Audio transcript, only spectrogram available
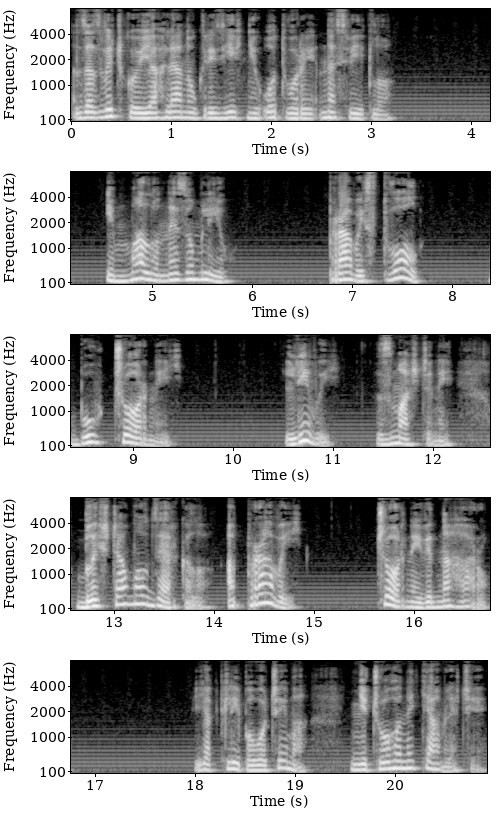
За звичкою я глянув крізь їхні отвори на світло. І мало не зомлів. Правий ствол був чорний, лівий, змащений, блищав, мов дзеркало, а правий чорний від нагару. Я кліпав очима, нічого не тямлячи,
